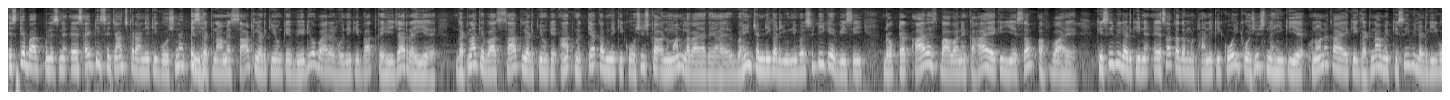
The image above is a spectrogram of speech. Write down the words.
इसके बाद पुलिस ने एसआईटी से जाँच कराने की घोषणा की इस घटना में साठ लड़कियों के वीडियो वायरल होने की बात कही जा रही है। घटना के बाद सात लड़कियों के आत्महत्या करने की कोशिश का अनुमान लगाया गया है। वहीं चंडीगढ़ यूनिवर्सिटी के VC doctor R S Baba ने कहा है कि ये सब अफवाह है। किसी भी लड़की ने ऐसा कदम उठाने की कोई कोशिश नहीं की है। उन्होंने कहा है कि घटना में किसी भी लड़की को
